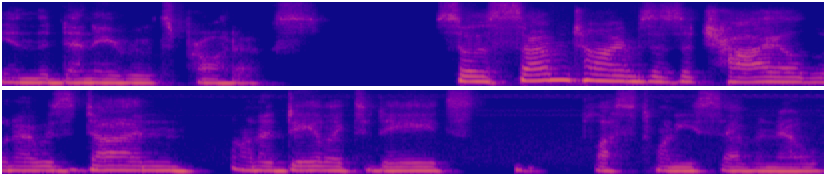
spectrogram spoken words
in the Dene Roots products. So sometimes as a child, when I was done on a day like today, it's plus 27 out.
